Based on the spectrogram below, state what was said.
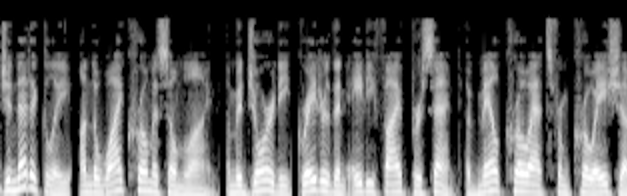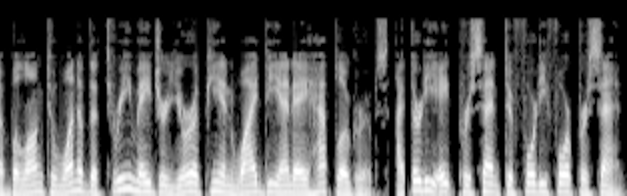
Genetically, on the Y chromosome line, a majority greater than 85% of male Croats from Croatia belong to one of the three major European Y DNA haplogroups, I 38% to 44%,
